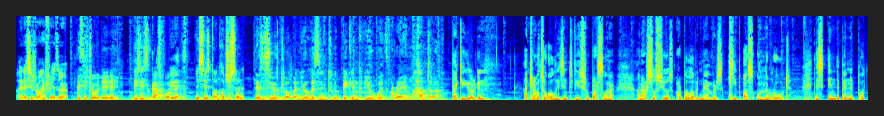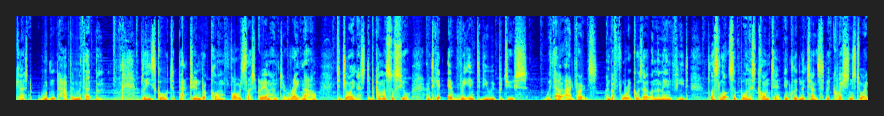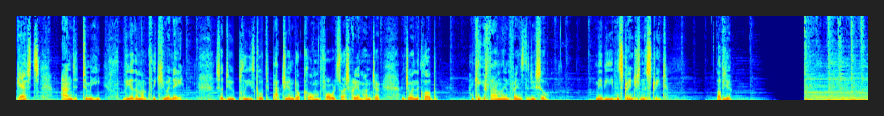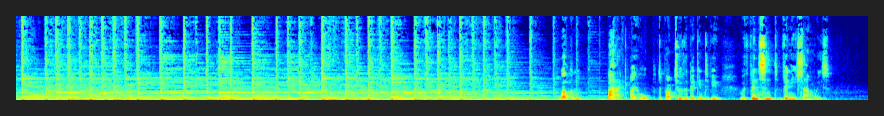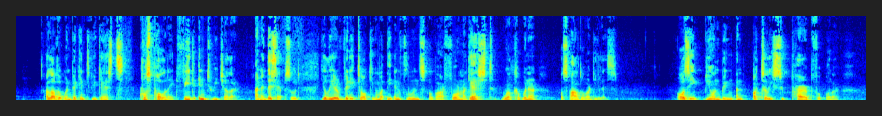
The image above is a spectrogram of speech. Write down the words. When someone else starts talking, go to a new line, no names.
Hi, this is Ryan Fraser.
This is Troy Deeney.
This is Gus Poyet.
This is Don Hutchison.
This is Jurgen Klopp, and you're listening to the big interview with Graham Hunter.
Thank you, Jurgen. I travel to all these interviews from Barcelona, and our socios, our beloved members, keep us on the road. This independent podcast wouldn't happen without them. Please go to patreon.com forward slash Graham Hunter right now to join us, to become a socio, and to get every interview we produce without adverts and before it goes out on the main feed, plus lots of bonus content, including the chance to put questions to our guests and to me via the monthly Q&A. So do please go to patreon.com forward slash Graham Hunter and join the club and get your family and friends to do so. Maybe even strangers in the street. Love you. Welcome back, I hope, to part two of the big interview with Vincent Vinny Samways. I love it when big interview guests cross pollinate, feed into each other. And in this episode, you'll hear Vinny talking about the influence of our former guest, World Cup winner Osvaldo Ardiles. Ossie, beyond being an utterly superb footballer,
